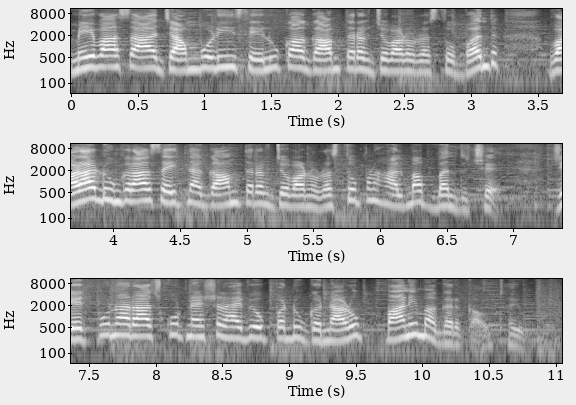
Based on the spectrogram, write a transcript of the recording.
મેવાસા, જાંબોડી, સેલુકા ગામ તરફ જવાનો રસ્તો બંધ. વાળા ડુંગરા સહિતના ગામ તરફ જવાનો રસ્તો પણ હાલમાં બંધ છે. જેતપુરના રાજકોટ નેશનલ હાઈવે ઉપરનું ગરનાળું પાણીમાં ગરકાવ થયું.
